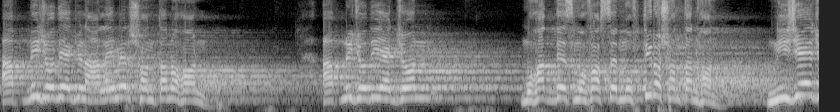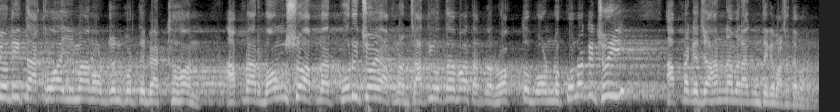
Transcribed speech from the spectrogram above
আপনি যদি একজন আলেমের সন্তানও হন, আপনি যদি একজন মুহাদ্দেস মোফাসের মুফতিরও সন্তান হন নিজে যদি তাকোয়া ইমান অর্জন করতে ব্যর্থ হন, আপনার বংশ, আপনার পরিচয়, আপনার জাতীয়তাবাদ, আপনার রক্ত, বর্ণ কোনো কিছুই আপনাকে জাহান্নামের আগুন থেকে বাঁচাতে পারবে।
